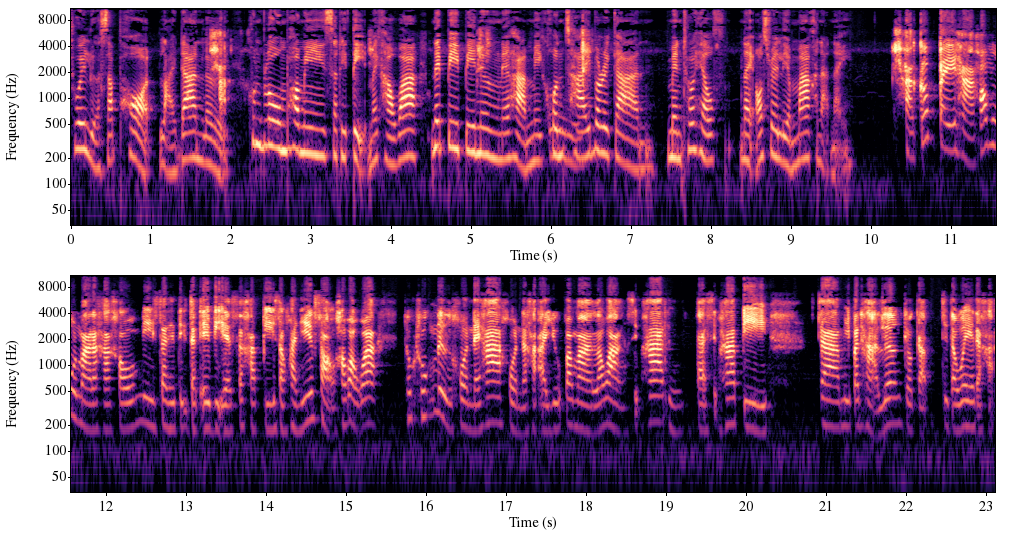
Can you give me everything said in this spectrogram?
ช่วยเหลือ support หลายด้านเลย คุณบลูมพอมีสถิติไหมคะว่า ในปีปีหนึ่งเนี่ยค่ะ มีคนใช้บริการ mental health ในออสเตรเลียมากขนาดไหน ค่ะก็ไปหาข้อมูลมานะคะ เขามีสถิติจาก ABS นะคะปี 2022 เขาบอกว่าทุกๆหนึ่งคนในห้าคนนะคะ อายุประมาณระหว่าง 15 ถึง 85 ปี จะมีปัญหาเรื่องเกี่ยวกับจิตเวชอะค่ะ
